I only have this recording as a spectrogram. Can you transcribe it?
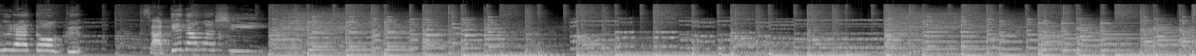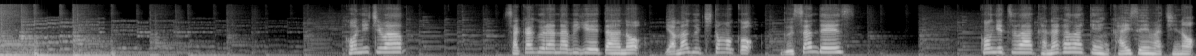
蔵トーク酒魂こんにちは。酒蔵ナビゲーターの山口智子、ぐっさんです。今月は神奈川県海西町の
